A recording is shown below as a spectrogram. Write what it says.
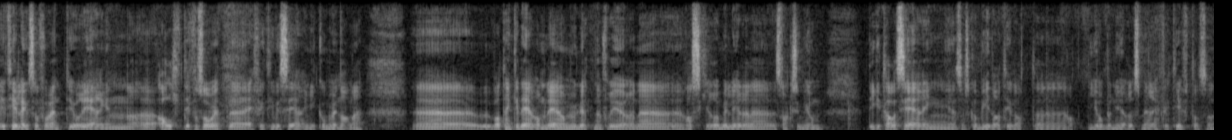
I tillegg så forventer jo regjeringen eh, alltid for så vidt eh, effektivisering i kommunene. Eh, hva tenker dere om det, og mulighetene for å gjøre det raskere og billigere? Det snakkes jo mye om digitalisering som skal bidra til at, at jobben gjøres mer effektivt. Altså,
